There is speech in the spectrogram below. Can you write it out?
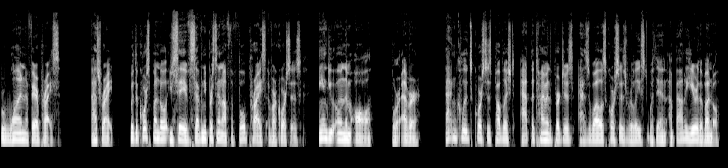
for one fair price. That's right. With the course bundle, you save 70% off the full price of our courses, and you own them all forever. That includes courses published at the time of the purchase, as well as courses released within about a year of the bundle.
